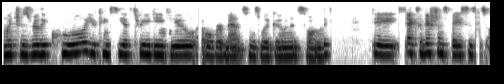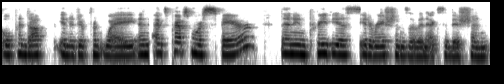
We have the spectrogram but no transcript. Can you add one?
which is really cool. You can see a 3D view over Manson's Lagoon and so on the exhibition space is opened up in a different way and it's perhaps more spare than in previous iterations of an exhibition.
